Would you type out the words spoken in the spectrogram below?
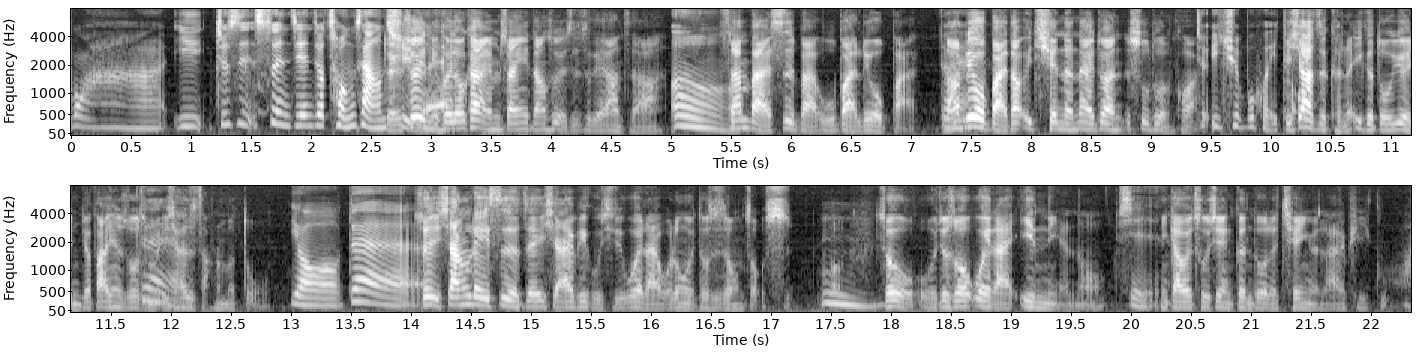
哇，一就是瞬间就冲上去。所以你回头看 M 三一当初也是这个样子啊，嗯，三百、四百、五百、六百。然后六百到一千的那一段速度很快，就一去不回头，一下子可能一个多月你就发现说，什么一下子涨那么多？有对，所以相类似的这一些 IP 股，其实未来我认为都是这种走势。嗯，所以我就说未来一年哦，是。应该会出现更多的千元的 IP 股。哇，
